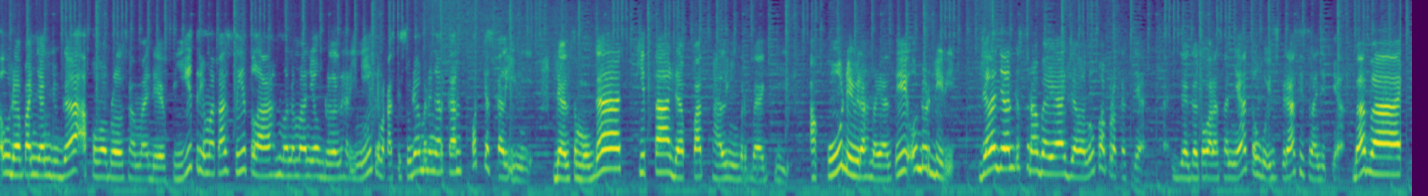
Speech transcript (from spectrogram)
udah panjang juga aku ngobrol sama Devi. Terima kasih telah menemani obrolan hari ini. Terima kasih sudah mendengarkan podcast kali ini. Dan semoga kita dapat saling berbagi. Aku Dewi Rahmayanti undur diri. Jalan-jalan ke Surabaya, jangan lupa prokesnya. Jaga kewarasannya, tunggu inspirasi selanjutnya. Bye-bye.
